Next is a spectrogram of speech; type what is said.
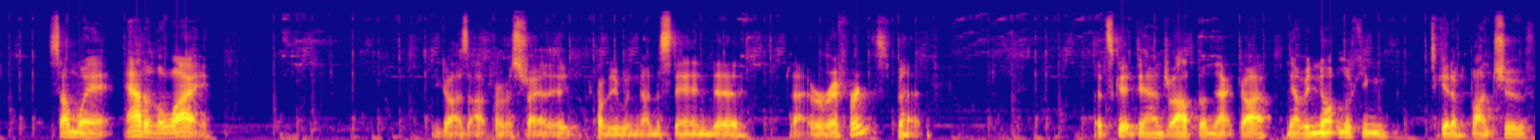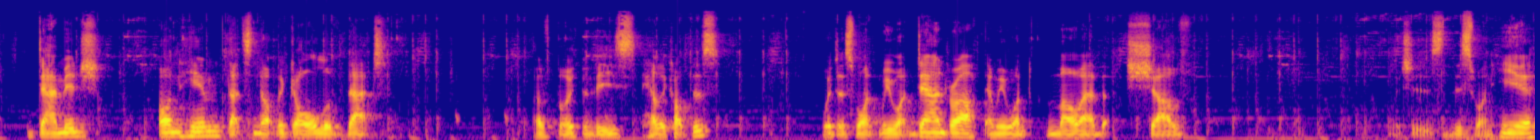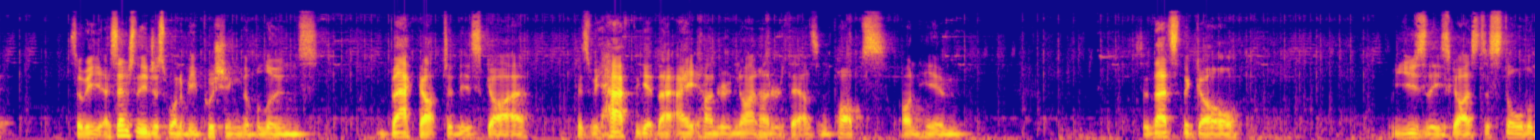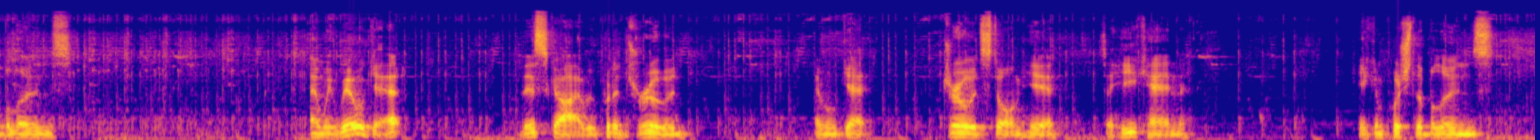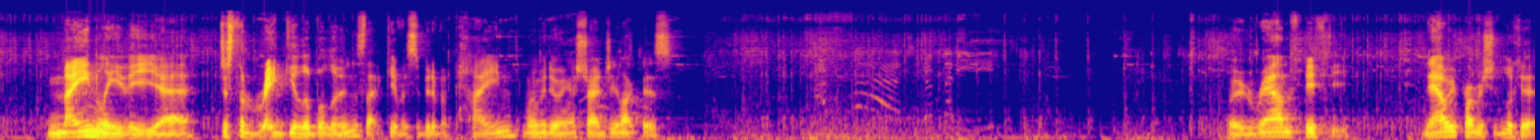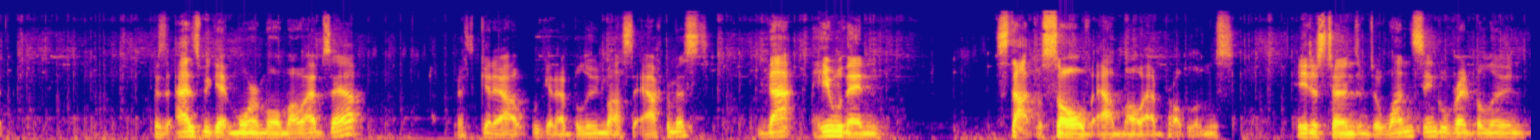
somewhere out of the way. You guys aren't from Australia, you probably wouldn't understand uh, that reference, but let's get downdraft on that guy. Now we're not looking to get a bunch of damage on him. That's not the goal of that, of both of these helicopters. We just want, we want downdraft and we want Moab shove, which is this one here. So we essentially just want to be pushing the balloons back up to this guy because we have to get that 800, 900,000 pops on him. So that's the goal. We use these guys to stall the balloons. And we will get this guy. We'll put a druid and we'll get druid storm here. So he can he can push the balloons mainly the uh, just the regular balloons that give us a bit of a pain when we're doing a strategy like this. We're round 50. Now we probably should look at... Because as we get more and more Moabs out, let's get our, we'll get our Balloon Master Alchemist. That, he will then start to solve our Moab problems. He just turns into one single red balloon,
